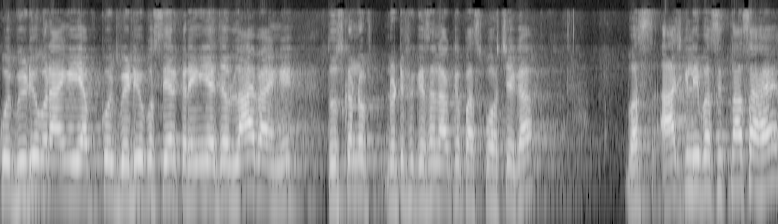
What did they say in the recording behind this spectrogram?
कोई वीडियो बनाएँगे या कोई वीडियो को शेयर करेंगे या जब लाइव आएँगे तो उसका नो, नोटिफिकेशन आपके पास पहुंचेगा। बस आज के लिए बस इतना सा है।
